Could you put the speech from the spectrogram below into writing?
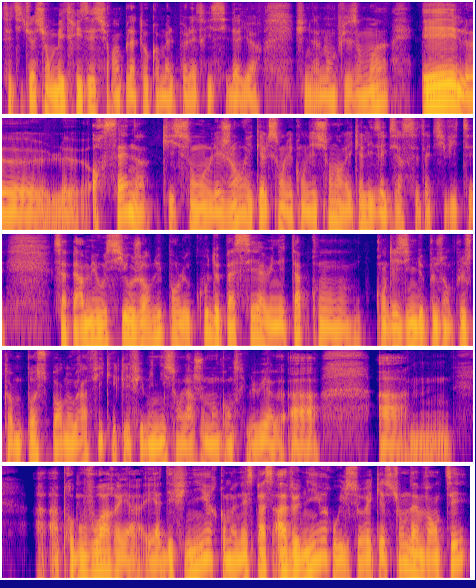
cette situation maîtrisée sur un plateau, comme elle peut l'être ici d'ailleurs, finalement plus ou moins, et le, hors-scène, qui sont les gens et quelles sont les conditions dans lesquelles ils exercent cette activité. Ça permet aussi aujourd'hui, pour le coup, de passer à une étape qu'on désigne de plus en plus comme post-pornographique et que les féministes ont largement contribué à, promouvoir et à, définir comme un espace à venir où il serait question d'inventer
